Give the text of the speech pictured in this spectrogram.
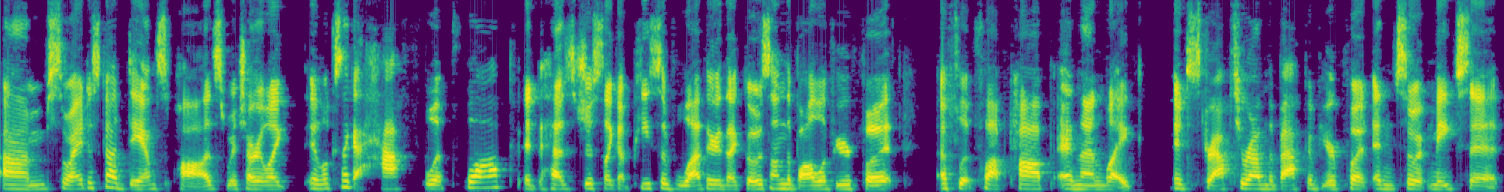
Um, so I just got dance paws, which are like it looks like a half flip flop. It has just like a piece of leather that goes on the ball of your foot, a flip flop top, and then like it straps around the back of your foot, and so it makes it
